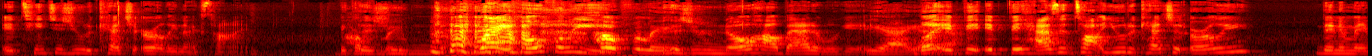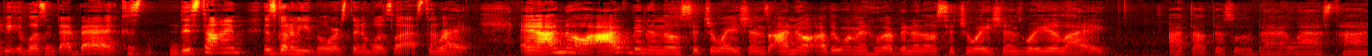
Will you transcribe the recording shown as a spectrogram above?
it teaches you to catch it early next time. Because Hopefully. you know, right, hopefully, Hopefully. because you know how bad it will get. Yeah, yeah, But yeah. if it if it hasn't taught you to catch it early, then it maybe it wasn't that bad. Because this time it's gonna be even worse than it was last time. Right. And I know I've been in those situations. I know other women who have been in those situations where you're like, I thought this was bad last time.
